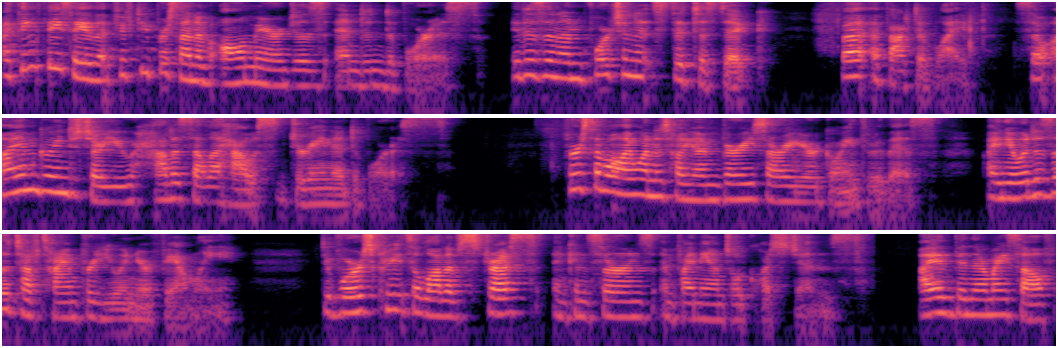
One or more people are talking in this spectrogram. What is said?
I think they say that 50% of all marriages end in divorce. It is an unfortunate statistic, but a fact of life. So I am going to show you how to sell a house during a divorce. First of all, I want to tell you I'm very sorry you're going through this. I know it is a tough time for you and your family. Divorce creates a lot of stress and concerns and financial questions. I have been there myself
